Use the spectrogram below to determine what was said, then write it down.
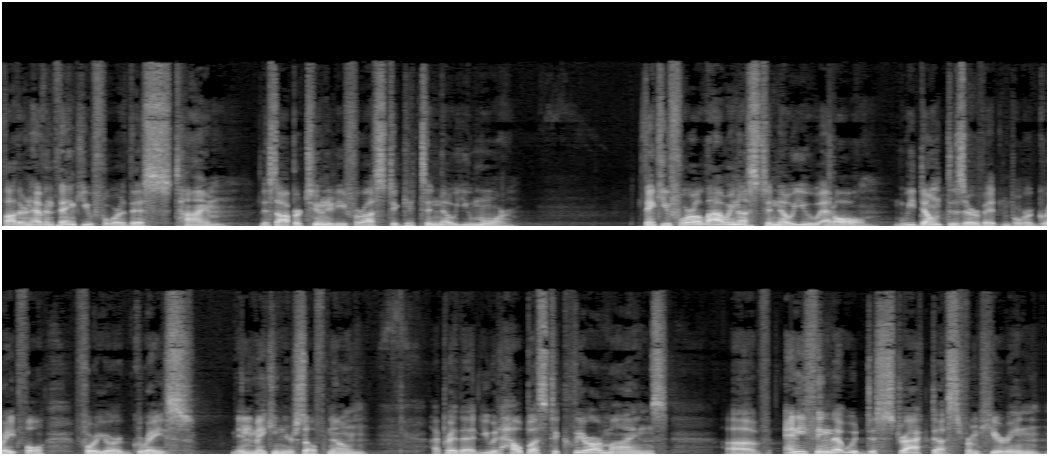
Father in heaven, thank you for this time, this opportunity for us to get to know you more. Thank you for allowing us to know you at all. We don't deserve it, but we're grateful for your grace in making yourself known. I pray that you would help us to clear our minds of anything that would distract us from hearing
